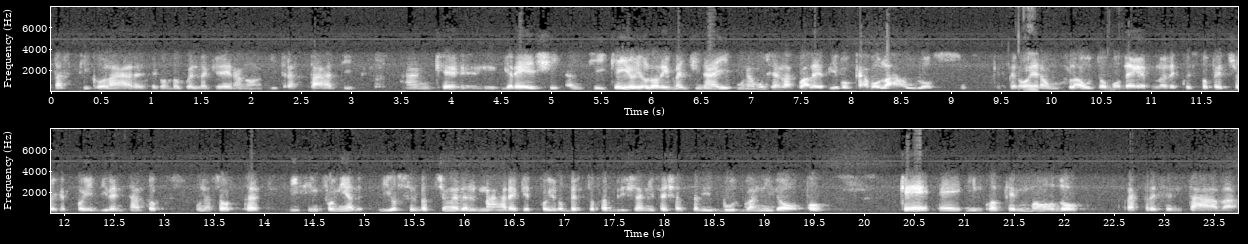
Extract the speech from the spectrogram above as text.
particolare, secondo quella che erano i trattati anche greci antichi. Io allora immaginai una musica nella quale rievocavo l'aulos, che però Sì. era un flauto moderno, ed è questo pezzo che poi è diventato una sorta di sinfonia di osservazione del mare che poi Roberto Fabriciani fece a Salisburgo anni dopo, che in qualche modo rappresentava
